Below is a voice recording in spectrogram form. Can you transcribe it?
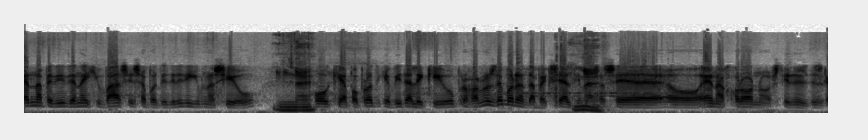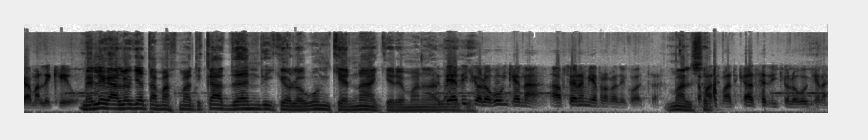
αν ένα παιδί δεν έχει βάσεις από την τρίτη γυμνασίου Ναι. ο, και από πρώτη και β' λυκείου, προφανώς δεν μπορεί να τα απεξέλθει Ναι. μέσα σε ε, ο, ένα χρόνο στην ύλη της γάμα λυκείου. Με λίγα λόγια, τα μαθηματικά δεν δικαιολογούν κενά, κύριε Μαναλάκη. Δεν δικαιολογούν κενά. Αυτό είναι μια πραγματικότητα. Μάλιστα. Τα μαθηματικά δεν δικαιολογούν κενά.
